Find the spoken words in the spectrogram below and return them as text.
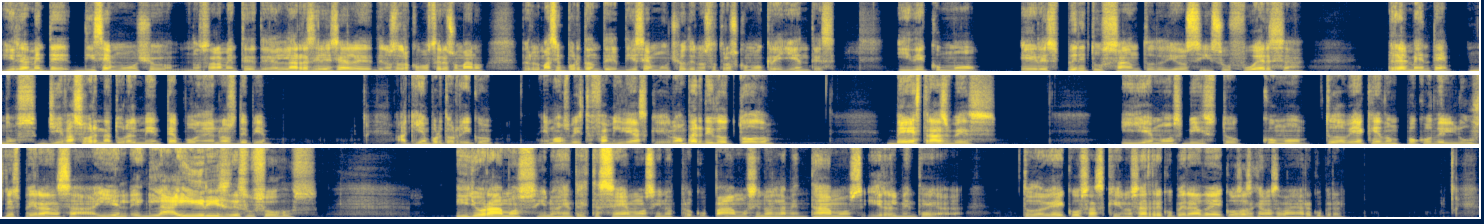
y realmente dice mucho, no solamente de la resiliencia de, nosotros como seres humanos, pero lo más importante, dice mucho de nosotros como creyentes y de cómo el Espíritu Santo de Dios y su fuerza realmente nos lleva sobrenaturalmente a ponernos de pie. Aquí en Puerto Rico hemos visto familias que lo han perdido todo, vez tras vez, y hemos visto cómo todavía queda un poco de luz de esperanza ahí en, la iris de sus ojos. Y lloramos y nos entristecemos y nos preocupamos y nos lamentamos y realmente ah, todavía hay cosas que no se han recuperado y hay cosas que no se van a recuperar.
